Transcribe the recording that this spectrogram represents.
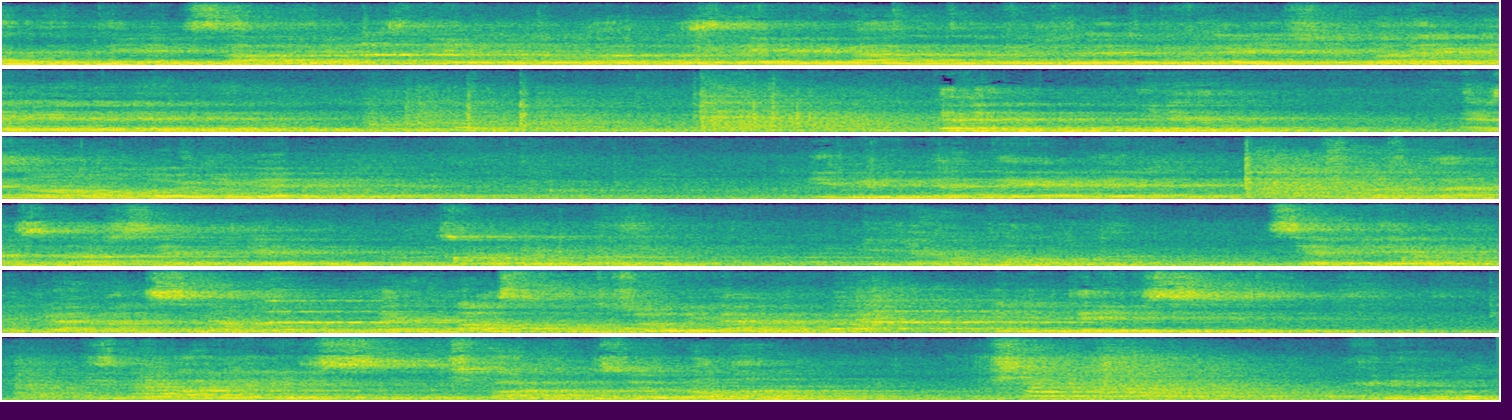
Evet, değerli misafirlerimiz, değerli konuklarımız, değerli Gaziantep Kültür ve Türkleri Yaşatma Derneği üyeleri. Efendim, yine her zaman olduğu gibi birbirinden değerli konuşmacılarımız var. Sevgili Profesör Doktor İlhan Pamuk, sevgili İbrahim Ali Sinanoğlu ve Asım Mutluoğlu ile birlikteyiz. Biz bir aileyiz, hiç farkımız yok ama işte günün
